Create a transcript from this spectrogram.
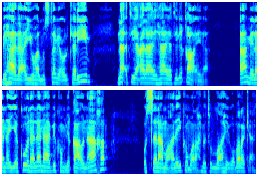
بهذا أيها المستمع الكريم نأتي على نهاية لقائنا. آملا أن يكون لنا بكم لقاء آخر. والسلام عليكم ورحمة الله وبركاته.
